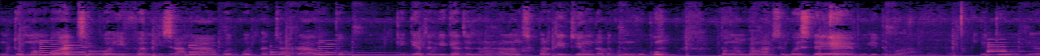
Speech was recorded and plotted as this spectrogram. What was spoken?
Untuk membuat sebuah event di sana buat buat acara untuk kegiatan-kegiatan hal-hal yang seperti itu yang dapat mendukung pengembangan sebuah SDM gitu pak. Itu dia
